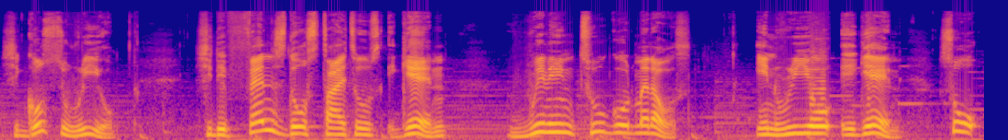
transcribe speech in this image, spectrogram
She goes to Rio. She defends those titles again, winning two gold medals in Rio again. So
